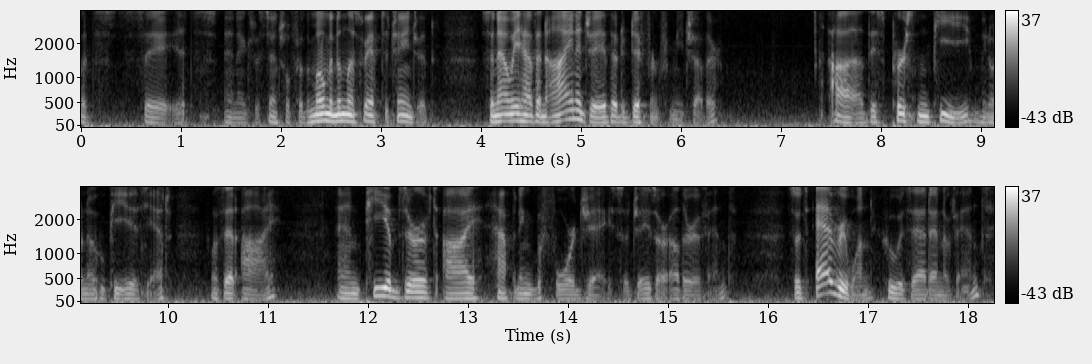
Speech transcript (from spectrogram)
let's say it's an existential for the moment, unless we have to change it. So now we have an i and a j that are different from each other. Uh, this person P, we don't know who P is yet, was at I, and P observed I happening before J. So J is our other event. So it's everyone who was at an event.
